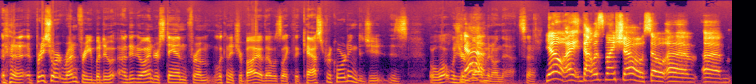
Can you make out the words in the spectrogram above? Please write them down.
a pretty short run for you. But do, uh, do I understand from looking at your bio that was like the cast recording? Did you is or what was your Yeah. involvement on that? So Yeah, I that was my show. So uh, um,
